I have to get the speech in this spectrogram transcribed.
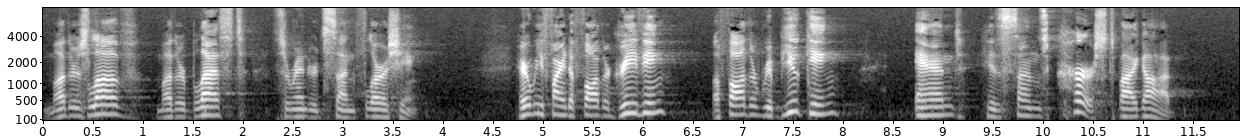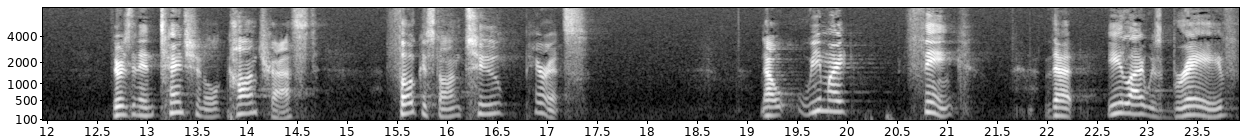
mother's love, mother blessed, surrendered son flourishing. Here we find a father grieving, a father rebuking, and his sons cursed by God. There's an intentional contrast focused on two parents. Now, we might think that Eli was brave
